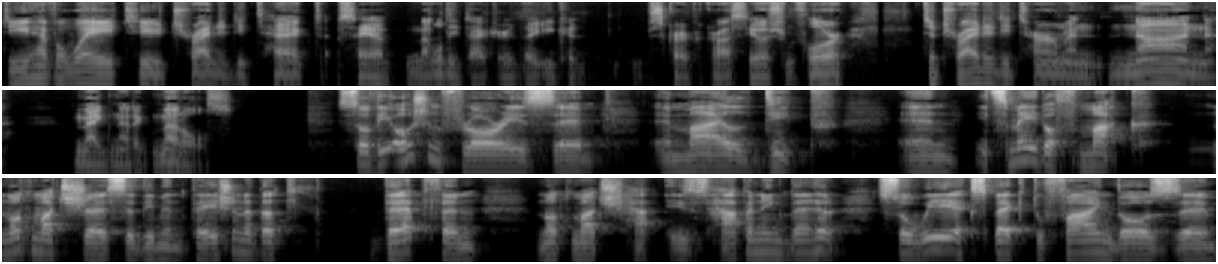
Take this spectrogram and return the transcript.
Do you have a way to try to detect, say, a metal detector that you could scrape across the ocean floor to try to determine non magnetic metals? So the ocean floor is a, a mile deep and it's made of muck. Not much uh, sedimentation at that depth, and not much ha- is happening there. So we expect to find those uh,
